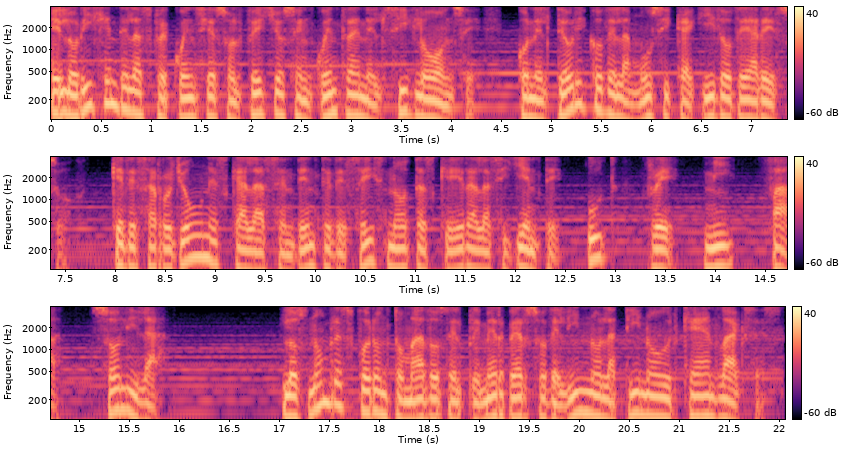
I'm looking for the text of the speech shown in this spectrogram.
El origen de las frecuencias solfegio se encuentra en el siglo XI, con el teórico de la música Guido de Arezzo, que desarrolló una escala ascendente de seis notas que era la siguiente, ut, re, mi, fa, sol y la. Los nombres fueron tomados del primer verso del himno latino Urkean Laxes,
